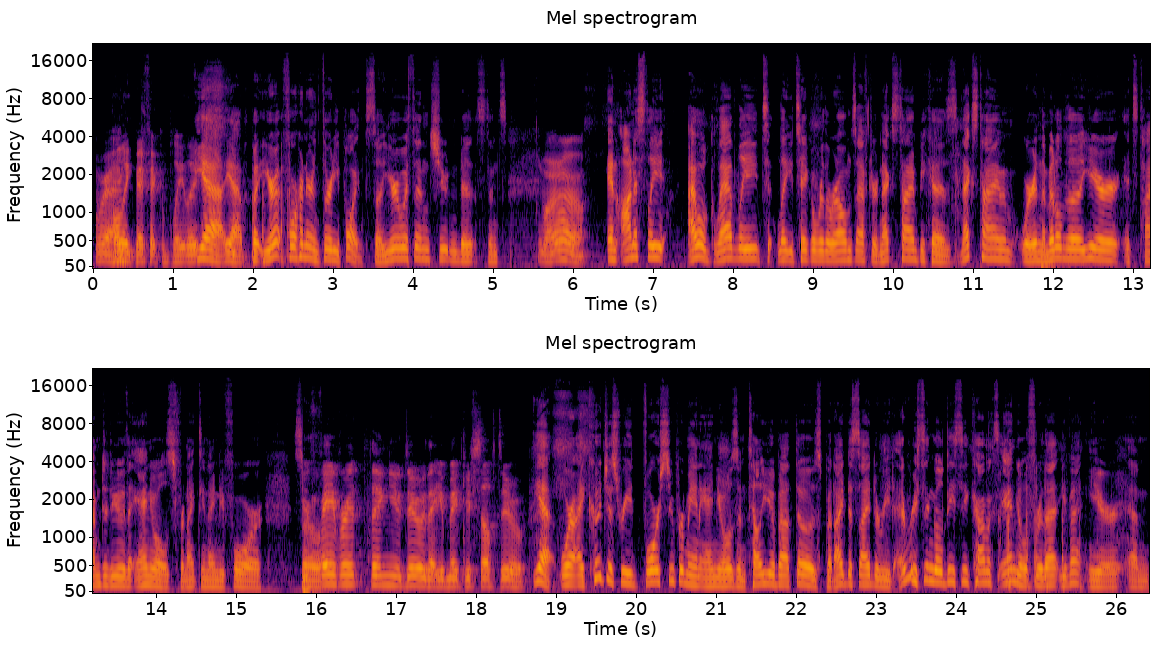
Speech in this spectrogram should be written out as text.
Where I Only- biff it completely. yeah, yeah. But you're at four hundred and thirty points, so you're within shooting distance. Wow. And honestly, I will gladly t- let you take over the realms after next time because next time we're in the middle of the year. It's time to do the annuals for 1994. So Your favorite thing you do that you make yourself do. Yeah, where I could just read four Superman annuals and tell you about those, but I decided to read every single DC Comics annual for that event year, and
